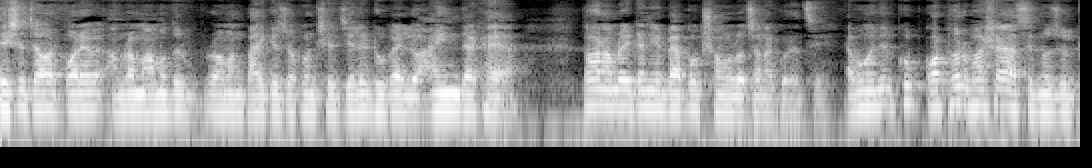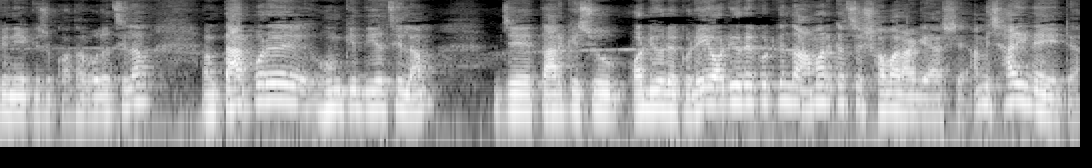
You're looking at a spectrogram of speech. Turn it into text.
দেশে যাওয়ার পরে আমরা মাহমুদুর রহমান ভাইকে যখন সে জেলে ঢুকাইলো আইন দেখায়া, তখন আমরা এটা নিয়ে ব্যাপক সমালোচনা করেছি এবং এদিন খুব কঠোর ভাষায় আসিফ নজরুলকে নিয়ে কিছু কথা বলেছিলাম এবং তারপরে হুমকি দিয়েছিলাম যে তার কিছু অডিও রেকর্ড এই অডিও রেকর্ড কিন্তু আমার কাছে সবার আগে আসে। আমি ছাড়ি নাই এটা।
